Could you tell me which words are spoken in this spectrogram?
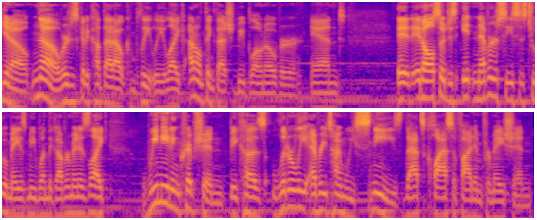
you know, no, we're just gonna cut that out completely. Like I don't think that should be blown over, and it it also just it never ceases to amaze me when the government is like, we need encryption because literally every time we sneeze, that's classified information.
